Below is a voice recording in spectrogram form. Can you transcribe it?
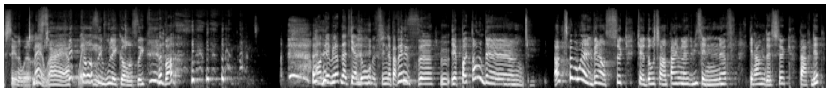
c'est Noël. Ben ouais, ouais. Commencez-vous les casser. Bon, On développe notre cadeau. C'est une partie. c'est ça. Il n'y a pas tant de... Un petit peu moins élevé en sucre que d'autres champagnes. Là. Lui, c'est 9 grammes de sucre par litre.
